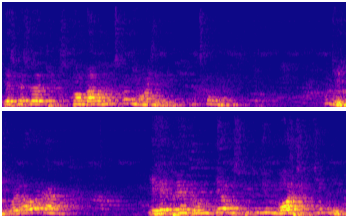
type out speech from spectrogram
que as pessoas que tombavam muitos caminhões ali, Um dia gente foi lá orar e repreendeu um Deus, espírito de morte que tinha ali.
